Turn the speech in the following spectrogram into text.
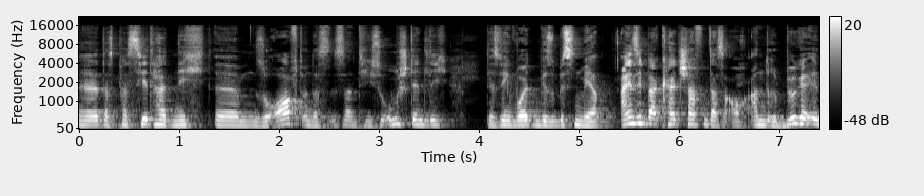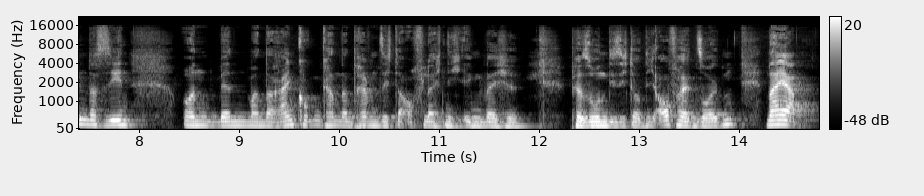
Äh, das passiert halt nicht ähm, so oft und das ist natürlich so umständlich. Deswegen wollten wir so ein bisschen mehr Einsehbarkeit schaffen, dass auch andere BürgerInnen das sehen und wenn man da reingucken kann, dann treffen sich da auch vielleicht nicht irgendwelche Personen, die sich dort nicht aufhalten sollten. Naja,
